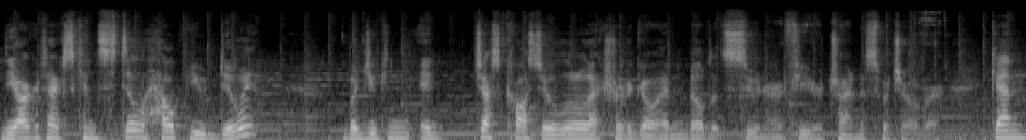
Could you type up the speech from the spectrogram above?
The architects can still help you do it, but you can it just costs you a little extra to go ahead and build it sooner if you're trying to switch over. Again,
